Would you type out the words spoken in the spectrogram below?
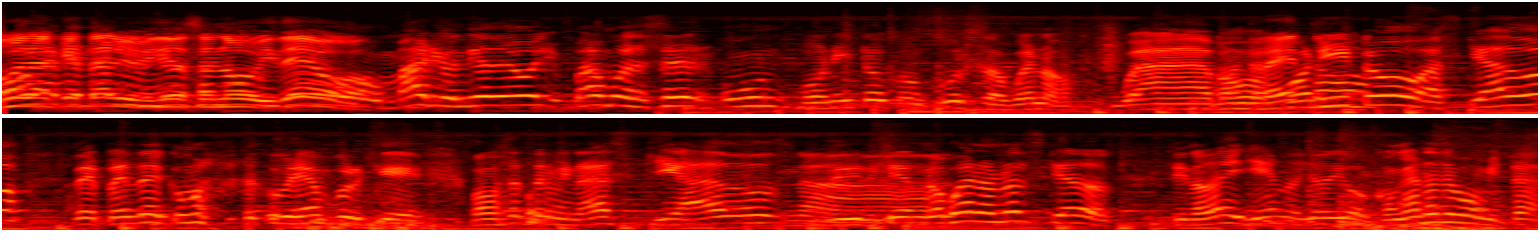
Hola, ¿qué tal? Bienvenidos a un nuevo video. Mario, el día de hoy vamos a hacer un bonito concurso. Bueno, guau, vamos, reto. bonito o asqueado, depende de cómo lo vean, porque vamos a terminar asqueados. No. no, bueno, no asqueados, sino de lleno, yo digo, con ganas de vomitar.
